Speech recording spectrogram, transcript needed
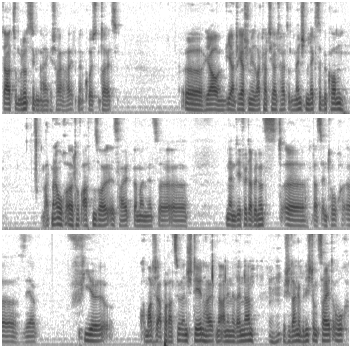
da zum Benutzen eigentlich halt, ne, größtenteils. Äh, ja, und wie Andreas schon gesagt hat, hier halt, halt so Menschenwechsel bekommen. Was man auch äh, darauf achten soll, ist halt, wenn man jetzt äh, einen ND-Filter benutzt, äh, dass in Tuch äh, sehr viel chromatische Apparationen entstehen, halt ne, an den Rändern, mhm. durch die lange Belichtungszeit auch.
